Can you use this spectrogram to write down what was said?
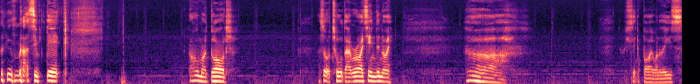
you massive dick. Oh my god. I sort of taught that right in, didn't I? Ah. Just need to buy one of these.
